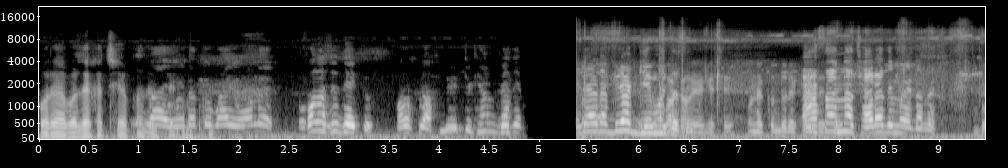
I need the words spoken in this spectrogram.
পরে আবার দেখাচ্ছি আপনাদেরকে। এটা একটা বিরাট গেম হইতেছে। হয়ে গেছে অনেকক্ষণ ধরে কাঁচা খেলতেছে। না ছাড়া দিমু এটারে। তো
